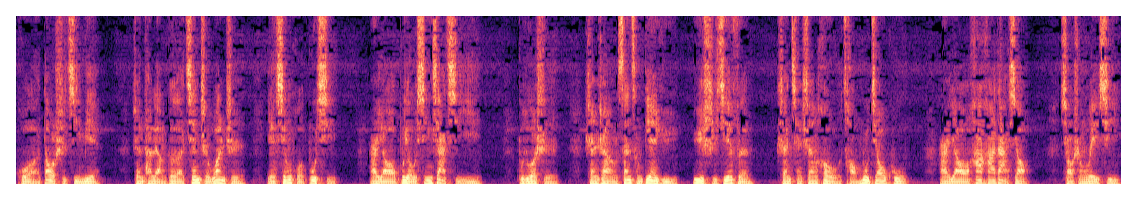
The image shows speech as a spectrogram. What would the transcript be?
火到时即灭。任他两个千指万指，也星火不起。二妖不由心下起疑。不多时，山上三层殿宇，玉石皆焚；山前山后，草木焦枯。二妖哈哈大笑，笑声未息，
